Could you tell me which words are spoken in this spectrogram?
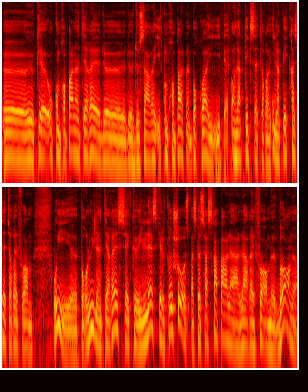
on ne comprend pas l'intérêt de, de, ça. Il ne comprend pas pourquoi on applique cette, il appliquera cette réforme. Oui, euh, pour lui, l'intérêt, c'est qu'il laisse quelque chose, parce que ça ne sera pas la, la réforme Borne,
